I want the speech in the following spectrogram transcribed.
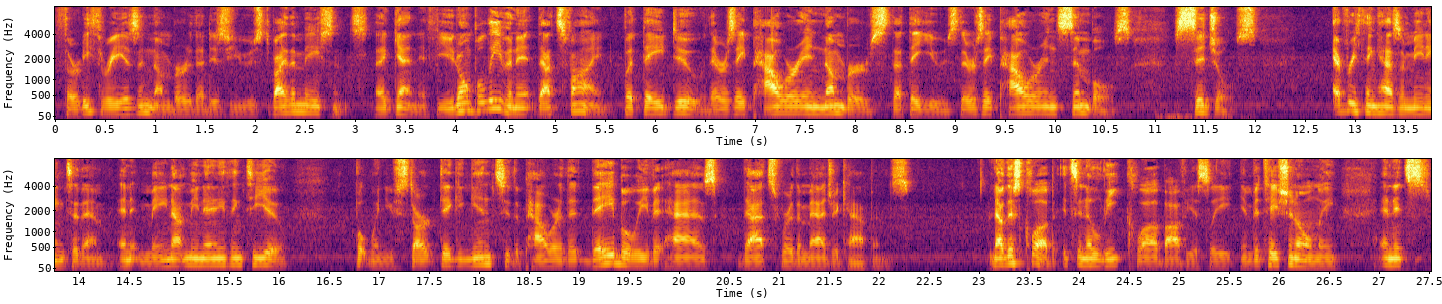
33 is a number that is used by the Masons. Again, if you don't believe in it, that's fine, but they do. There is a power in numbers that they use. There's a power in symbols, sigils. Everything has a meaning to them, and it may not mean anything to you. But when you start digging into the power that they believe it has, that's where the magic happens. Now, this club, it's an elite club, obviously, invitation only, and it's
